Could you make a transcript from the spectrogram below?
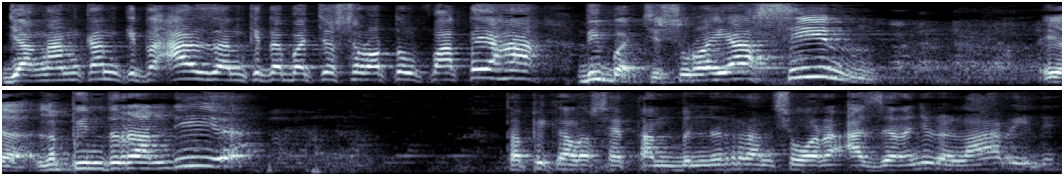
jangankan kita azan, kita baca suratul Fatihah, dibaca surah Yasin. Ya, lebih pinteran dia. Tapi kalau setan beneran, suara azan aja udah lari deh.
